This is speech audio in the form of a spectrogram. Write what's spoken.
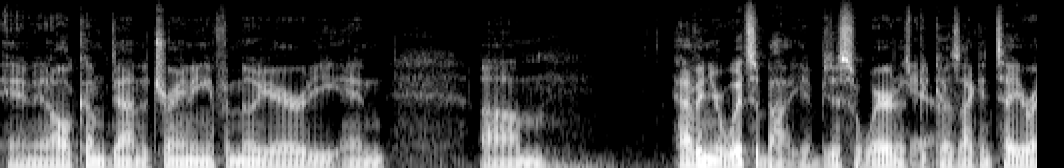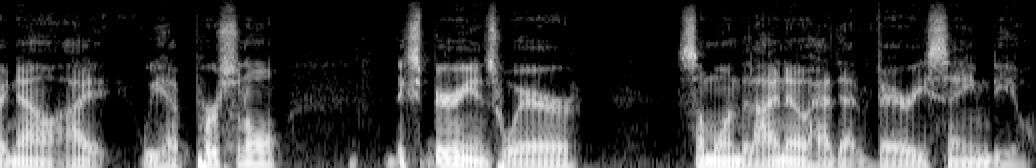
and it all comes down to training and familiarity and um, having your wits about you, just awareness. Yeah. Because I can tell you right now, I we have personal experience where someone that I know had that very same deal,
